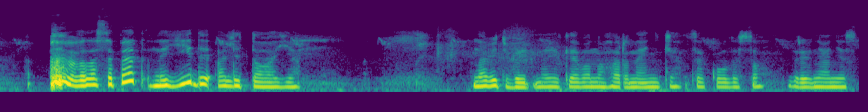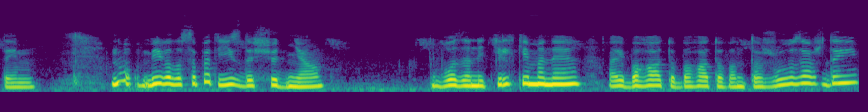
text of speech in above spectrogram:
велосипед не їде, а літає. Навіть видно, яке воно гарненьке, це колесо в зрівнянні з тим. Ну, мій велосипед їздить щодня. Воза не тільки мене, а й багато-багато вантажу завжди.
